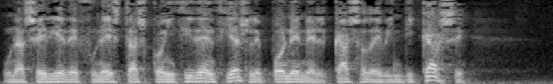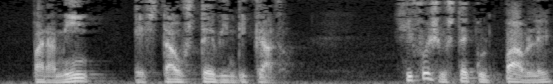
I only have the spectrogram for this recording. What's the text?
Una serie de funestas coincidencias le ponen el caso de vindicarse. Para mí, está usted vindicado. Si fuese usted culpable,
